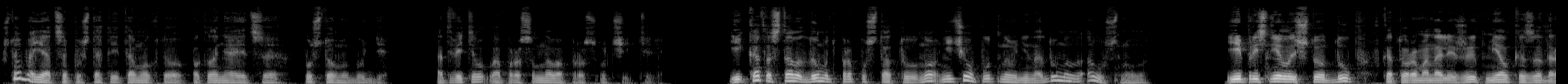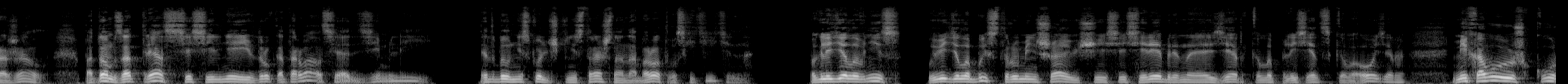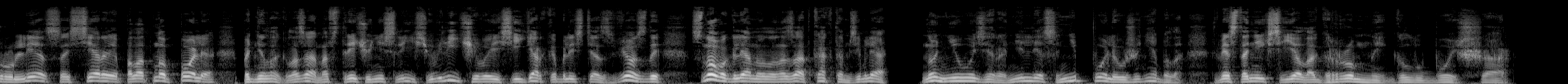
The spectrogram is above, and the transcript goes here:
Что бояться пустоты тому, кто поклоняется пустому Будде? — ответил вопросом на вопрос учитель. И Ката стала думать про пустоту, но ничего путного не надумала, а уснула. Ей приснилось, что дуб, в котором она лежит, мелко задрожал, потом затрясся сильнее и вдруг оторвался от земли. Это было нисколько не страшно, а наоборот восхитительно. Поглядела вниз, увидела быстро уменьшающееся серебряное зеркало Плесецкого озера, меховую шкуру леса, серое полотно поля, подняла глаза, навстречу неслись, увеличиваясь и ярко блестя звезды, снова глянула назад, как там земля, но ни озера, ни леса, ни поля уже не было. Вместо них сиял огромный голубой шар.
